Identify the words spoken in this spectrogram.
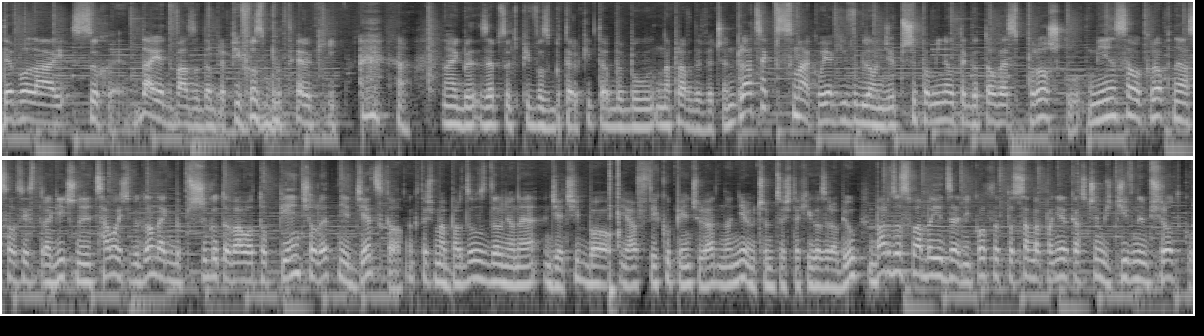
Devolaj suchy. Daję dwa za dobre piwo z butelki. No jakby zepsuć piwo z butelki, to by był naprawdę wyczyn. Placek w smaku, jak i wyglądzie, przypominał te gotowe z proszku. Mięso okropne, a sos jest tragiczny. Całość wygląda jakby przygotowało to pięcioletnie dziecko. No, ktoś ma bardzo uzdolnione dzieci, bo ja w wieku pięciu lat, no nie wiem, czym coś takiego zrobił. Bardzo słabe jedzenie. Kotlet to sama panierka z czymś dziwnym w środku.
